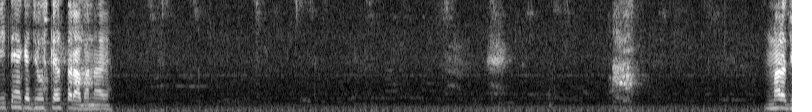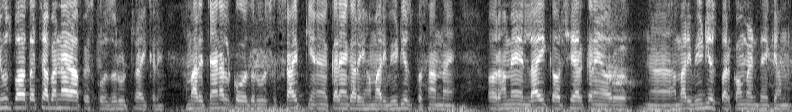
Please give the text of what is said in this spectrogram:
पीते हैं कि जूस किस तरह बना है? हमारा जूस बहुत अच्छा बना है, आप इसको ज़रूर ट्राई करें। हमारे चैनल को ज़रूर सब्सक्राइब करें अगर हमारी वीडियोस पसंद आएँ। और हमें लाइक और शेयर करें और हमारी वीडियोस पर कमेंट दें कि हम,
